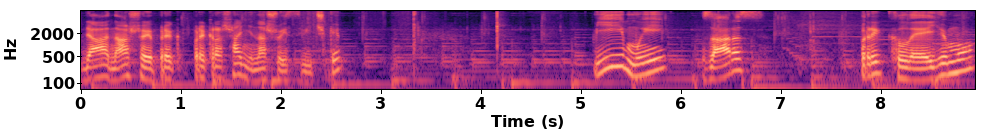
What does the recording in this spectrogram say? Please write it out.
для нашої прикрашання нашої свічки. І ми зараз приклеїмо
